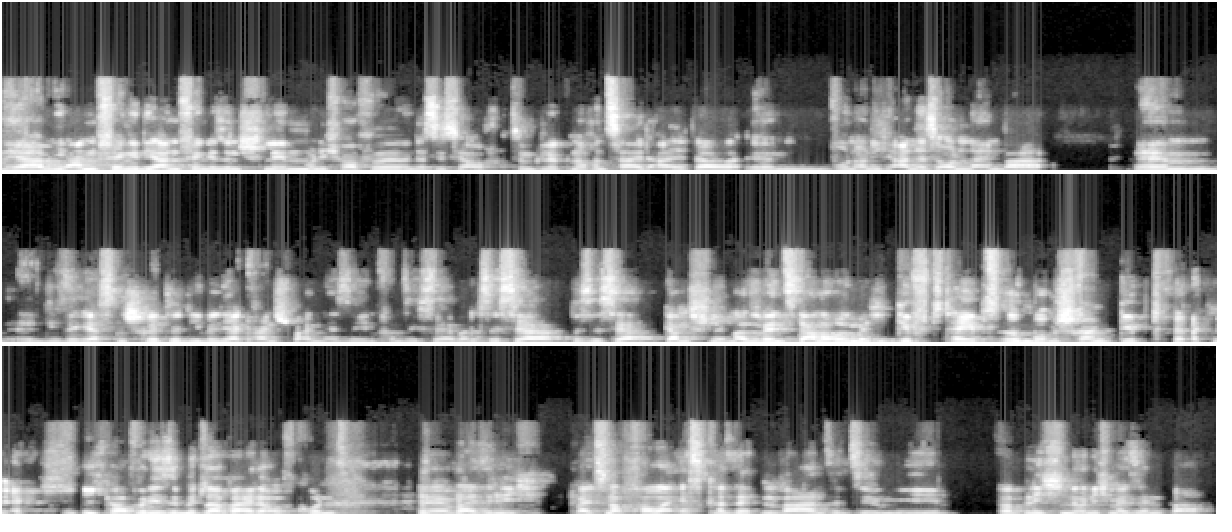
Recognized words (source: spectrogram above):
Ja, aber die Anfänge, die Anfänge sind schlimm und ich hoffe, das ist ja auch zum Glück noch ein Zeitalter, ähm, wo noch nicht alles online war. Ähm, diese ersten Schritte, die will ja kein Schwein mehr sehen von sich selber. Das ist ja, das ist ja ganz schlimm. Also wenn es da noch irgendwelche Gift-Tapes irgendwo im Schrank gibt, ich hoffe, die sind mittlerweile aufgrund, äh, weiß ich nicht, weil es noch VHS-Kassetten waren, sind sie irgendwie verblichen und nicht mehr sendbar.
